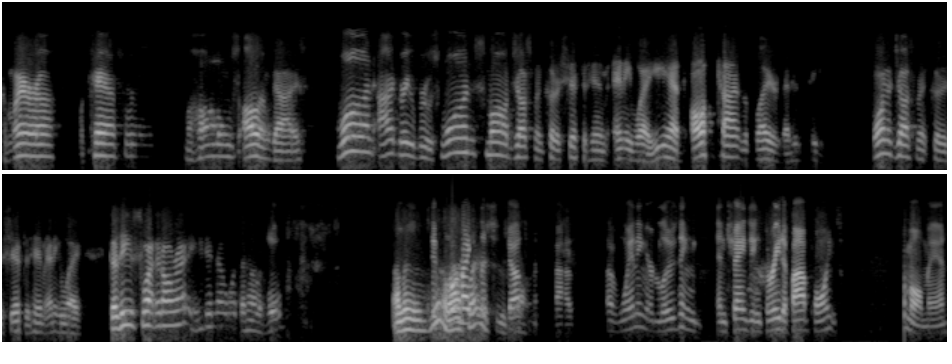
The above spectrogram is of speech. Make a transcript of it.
Kamara, McCaffrey, Mahomes, all them guys. One, I agree with Bruce. One small adjustment could have shifted him anyway. He had all kinds of players at his team. One adjustment could have shifted him anyway because he was sweating it already. He didn't know what the hell to do. I mean, he If we're of making players. this who was sweating. adjustment guys, of winning or losing and changing three to five points, come on, man.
